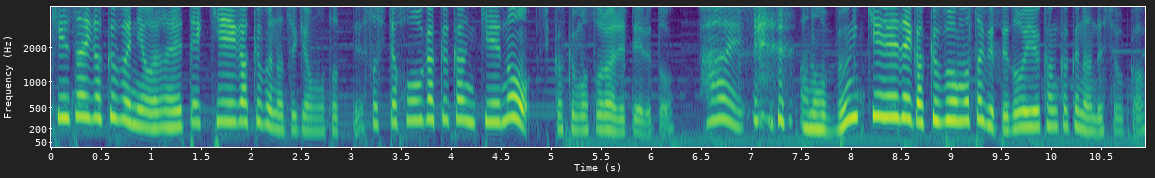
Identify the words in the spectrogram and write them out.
経済学部におられて経営学部の授業も取ってそして法学関係の資格も取られていると。はい。あの文系で学部をまたぐってどういう感覚なんでしょうか？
